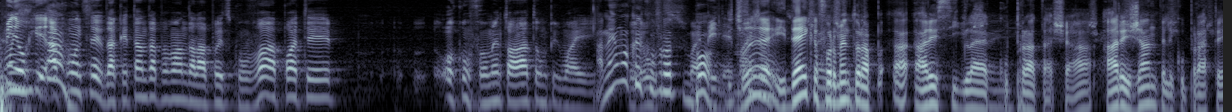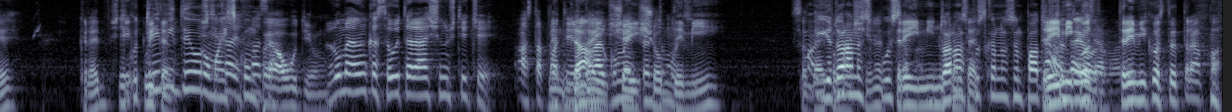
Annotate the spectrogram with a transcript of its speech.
Bine, ok, acum înțeleg, dacă e dat pe manda la preț cumva, poate oricum Formentor arată un pic mai Dar n-ai mă, cred că rău, vreo- mai bă, bine. deci mai... Bă, Mai- ideea e că 65. Formentor a- a- are sigla aia cuprată așa, are jantele cuprate, cred. E cu Uite, 3000 de euro Știi mai care e scump pe faza? audio. Lumea încă se uită la ea și nu știe ce e. Asta Man, poate e da, un dai argument pentru 68 de mulți. mii să Nu, dai eu pe doar am mașină, spus, 3000 nu doar am contează. spus că nu sunt 40 3000 de costă. euro. costă, 3000 costă trapa.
